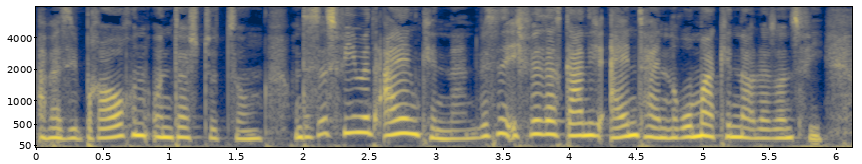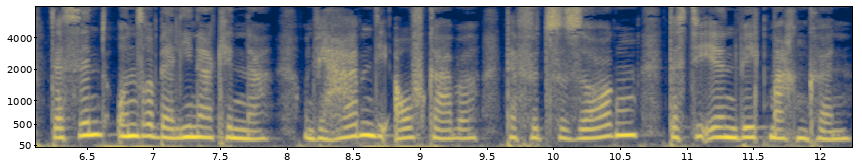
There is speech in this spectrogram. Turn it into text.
Aber sie brauchen Unterstützung. Und das ist wie mit allen Kindern. Wissen Sie, ich will das gar nicht einteilen, in Roma-Kinder oder sonst wie. Das sind unsere Berliner Kinder. Und wir haben die Aufgabe, dafür zu sorgen, dass die ihren Weg machen können.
